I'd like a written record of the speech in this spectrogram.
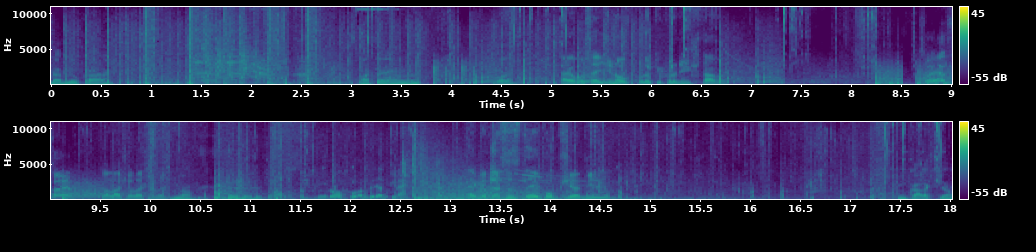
Já viu o cara. Até um. Foi? Tá, eu vou sair de novo por aqui por onde a gente tava. Sou eu, sou eu. Relaxa, relaxa, relaxa. Não. Você virou a minha merda. É que eu me assustei, pô. Puxei a mira. Um cara aqui, ó.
